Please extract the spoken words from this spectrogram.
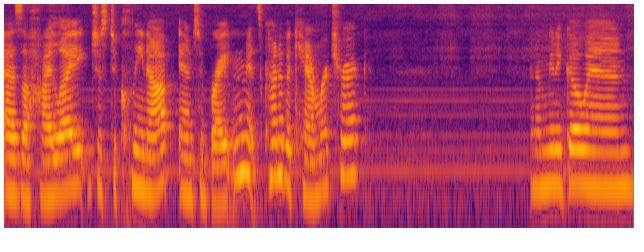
as a highlight just to clean up and to brighten. It's kind of a camera trick. And I'm going to go in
